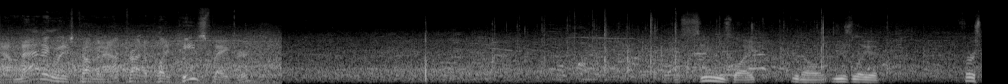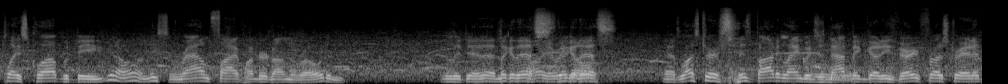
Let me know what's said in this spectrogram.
Now Mattingly's coming out trying to play peacemaker. It seems like, you know, usually a first place club would be, you know, at least around 500 on the road and really did. Look at this. Oh, Look at this. And Lester, his body language has not been good. He's very frustrated.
